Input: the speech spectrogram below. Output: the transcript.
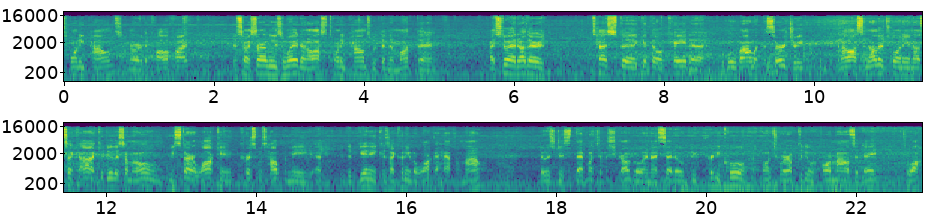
20 pounds in order to qualify. And so I started losing weight, and I lost 20 pounds within a month. And I still had other tests to get the okay to move on with the surgery. And I lost another 20, and I was like, ah, I could do this on my own. We started walking. Chris was helping me at the beginning because I couldn't even walk a half a mile. It was just that much of a struggle, and I said it would be pretty cool once we're up to doing four miles a day to walk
